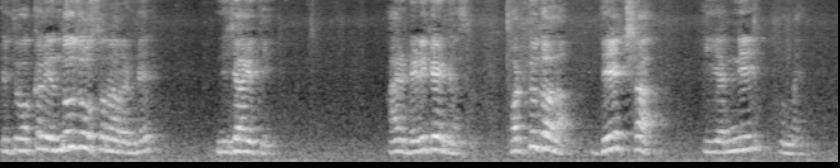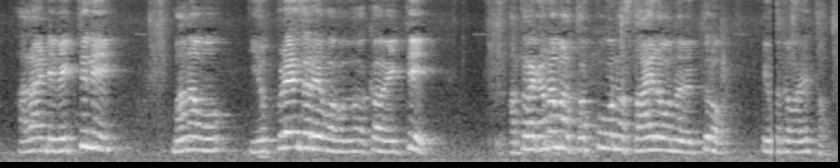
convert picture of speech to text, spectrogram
ప్రతి ఒక్కరు ఎందుకు చూస్తున్నారంటే నిజాయితీ. ఆయన డెడికేట్నెస్ పట్టుదల దీక్ష ఇవన్నీ ఉన్నాయి. అలాంటి వ్యక్తిని మనము ఎప్పుడైనా సరే ఒక ఒక వ్యక్తి అతనికన్నా మన తక్కువ ఉన్న స్థాయిలో ఉన్న వ్యక్తులు ఇవ్వడం అనేది తప్పు.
